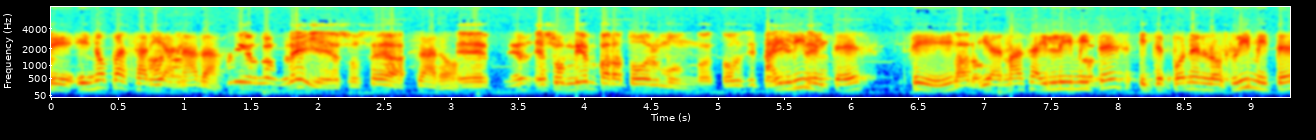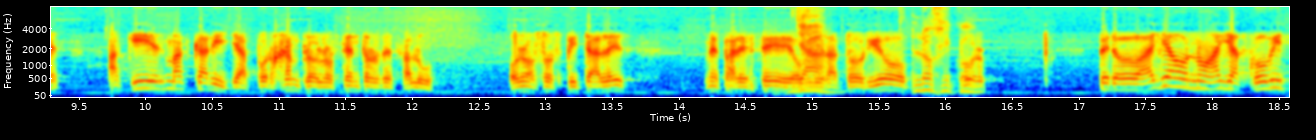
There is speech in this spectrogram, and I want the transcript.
sí, y no pasaría nada. cumplir las leyes, o sea, Claro. eh, es- un bien para todo el mundo. Entonces, si te Hay dicen- límites, sí, Claro. y además hay límites y te ponen los límites. Aquí es mascarilla, por ejemplo, en los centros de salud o en los hospitales, me parece Ya, obligatorio. lógico. por- pero haya o no haya COVID,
